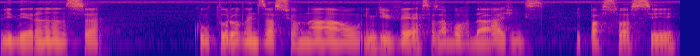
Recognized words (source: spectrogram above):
liderança, cultura organizacional em diversas abordagens e passou a ser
